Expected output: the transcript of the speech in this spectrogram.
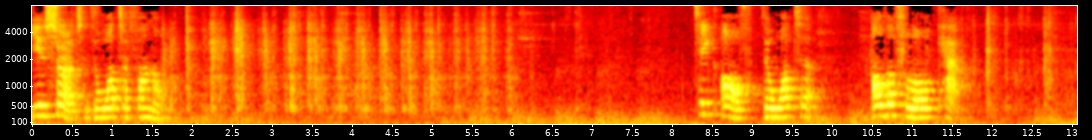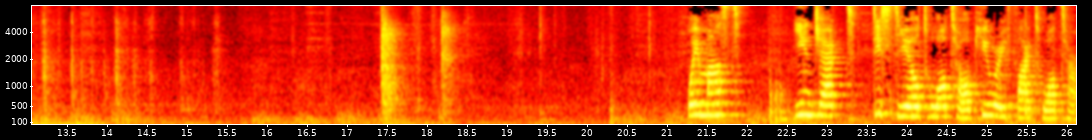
Insert the water funnel. Take off the water overflow cap. We must inject distilled water or purified water.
